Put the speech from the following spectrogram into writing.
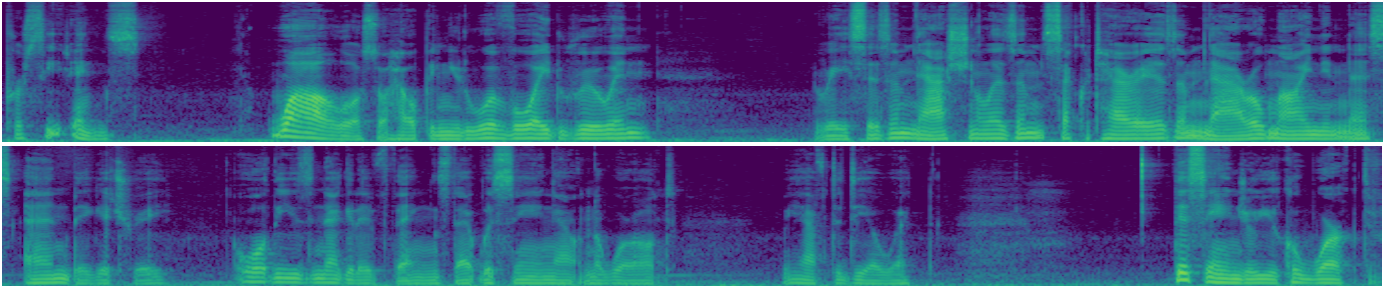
proceedings, while also helping you to avoid ruin racism, nationalism, sectarianism, narrow mindedness, and bigotry. All these negative things that we're seeing out in the world, we have to deal with. This angel you could work th-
